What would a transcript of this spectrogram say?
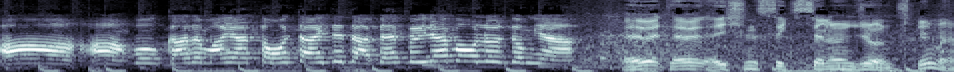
Ah ah bu karım hayatta olsaydı da ben böyle mi olurdum ya? Evet evet eşiniz 8 sene önce ölmüş değil mi?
